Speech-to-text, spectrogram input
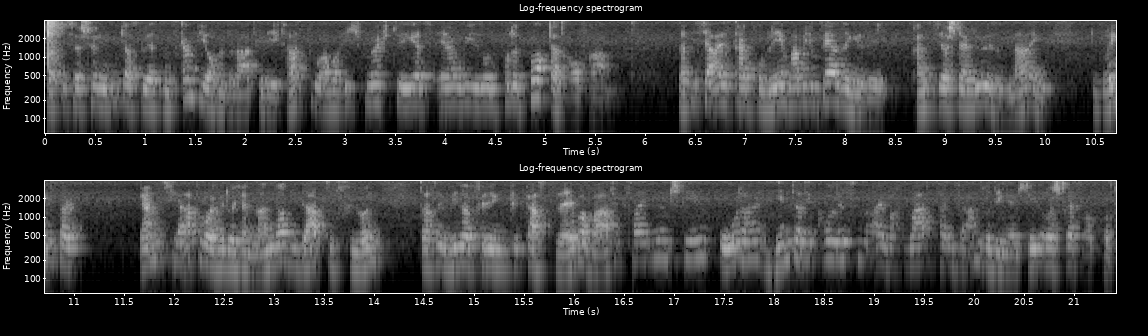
das ist ja schön und gut, dass du jetzt einen Scampi auf den Salat gelegt hast, du, aber ich möchte jetzt irgendwie so einen Pulled Pork da drauf haben. Das ist ja alles kein Problem, habe ich im Fernsehen gesehen. Kannst du ja schnell lösen. Nein, du bringst da ganz viele Abläufe durcheinander, die dazu führen, dass entweder für den Gast selber Wartezeiten entstehen oder hinter den Kulissen einfach Wartezeiten für andere Dinge entstehen oder Stress aufkommt.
